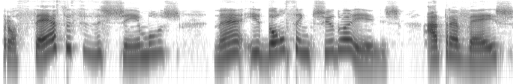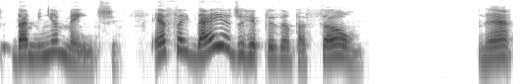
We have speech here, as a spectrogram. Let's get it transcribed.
processo esses estímulos, né, e dou um sentido a eles através da minha mente. Essa ideia de representação né,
